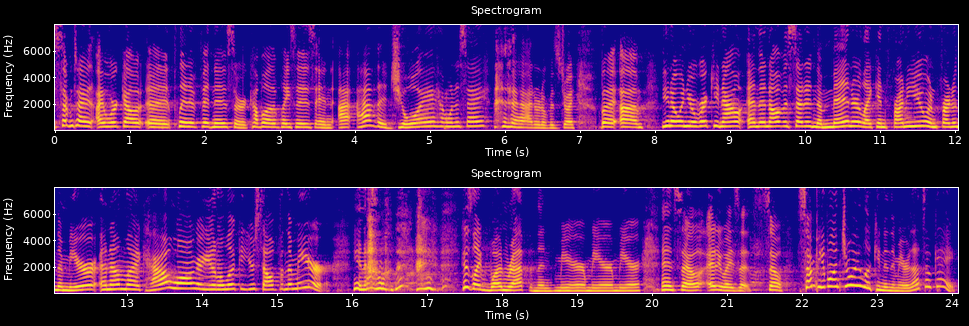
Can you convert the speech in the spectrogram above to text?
sometimes I work out at Planet Fitness or a couple other places, and I have the joy, I want to say. I don't know if it's joy, but um, you know, when you're working out, and then all of a sudden the men are like in front of you, in front of the mirror, and I'm like, how long are you going to look at yourself in the mirror? You know, it's like one rep, and then mirror, mirror, mirror. And so, anyways, so some people enjoy looking in the mirror. That's okay.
